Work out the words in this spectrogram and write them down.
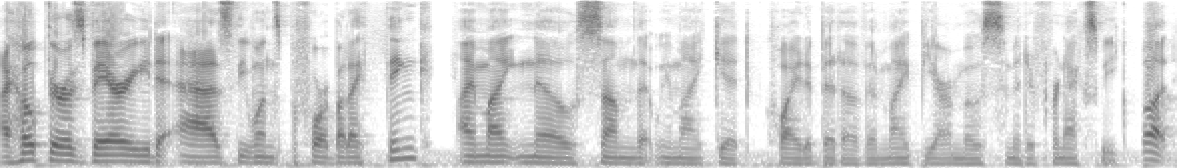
I hope they're as varied as the ones before, but I think I might know some that we might get quite a bit of and might be our most submitted for next week. But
